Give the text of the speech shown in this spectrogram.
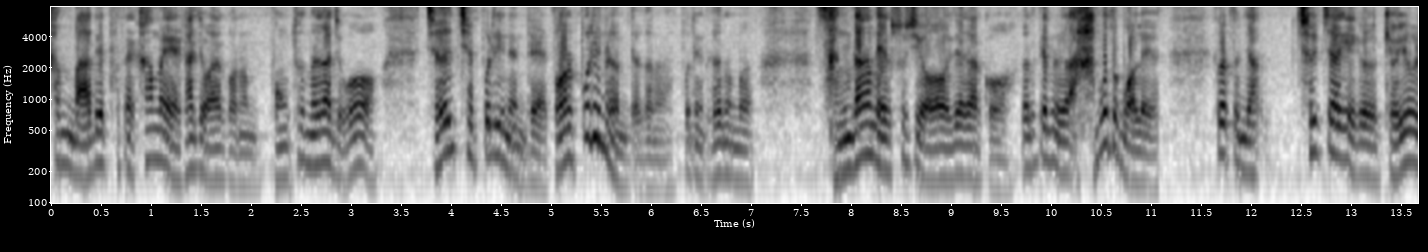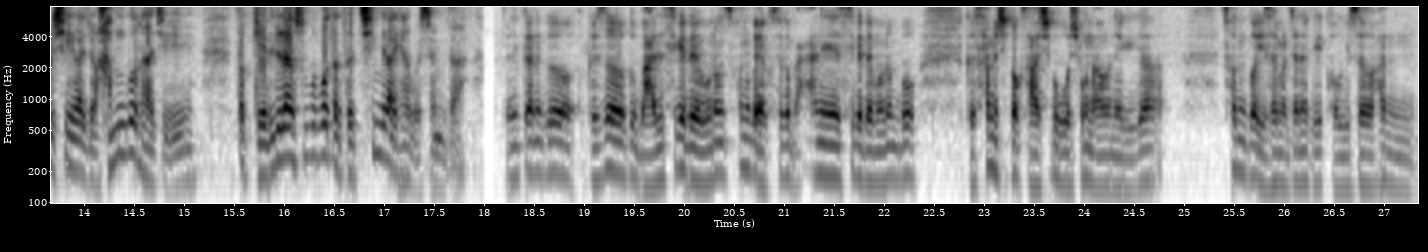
큰 마대포대 카메라에 가져와고는 봉투 넣어가지고 전체 뿌리는데 돈을 뿌리는 겁니다. 그거는 뿌리는 그거는 뭐 상당한 액수죠. 이래갖고 그렇기 때문에 아무도 몰라요. 그것도 철저하게 그 교육을 시켜가지고 함구를 하지. 또 게릴라 수보보다 더 치밀하게 하고 있습니다. 그러니까 그 그래서 그 많이 쓰게 되면은 선거 액수가 많이 쓰게 되면은 뭐 그 30억, 40억, 50억 나오는 얘기가 선거 2, 3일 전에 그게 거기서 한,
